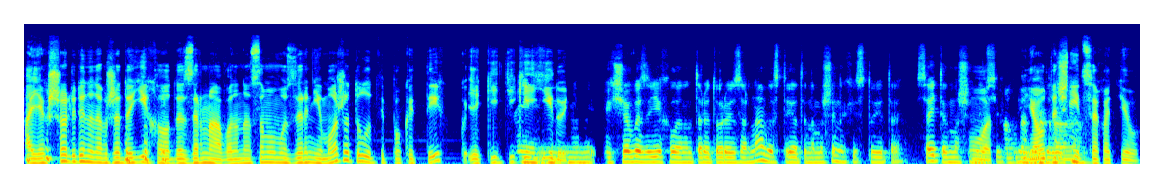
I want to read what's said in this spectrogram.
А якщо людина вже доїхала до зерна, вона на самому зерні може тулити поки тих, які тільки їдуть? Якщо ви заїхали на територію зерна, ви стоїте на машинах і стоїте. Сядьте в машину От, всі. я уточніть це хотів,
